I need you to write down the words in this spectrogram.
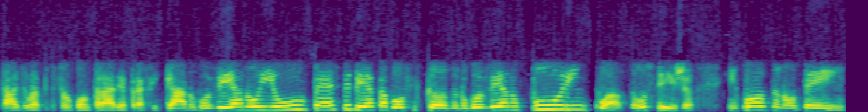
fazem uma pressão contrária para ficar no governo e o PSDB acabou ficando no governo por enquanto. Ou seja, enquanto não tem,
